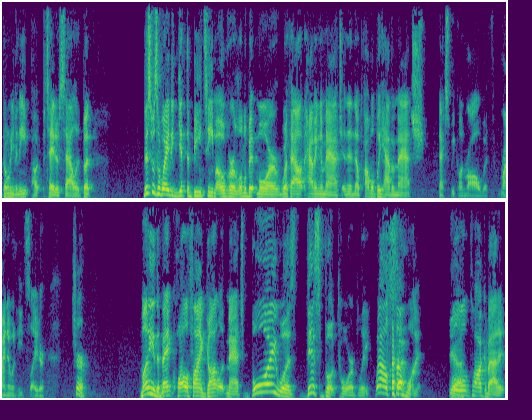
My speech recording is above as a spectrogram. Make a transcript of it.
Don't even eat potato salad. But this was a way to get the B team over a little bit more without having a match, and then they'll probably have a match next week on Raw with Rhino and Heath Slater. Sure. Money in the Bank qualifying gauntlet match. Boy, was this booked horribly. Well, somewhat. We'll talk about it.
